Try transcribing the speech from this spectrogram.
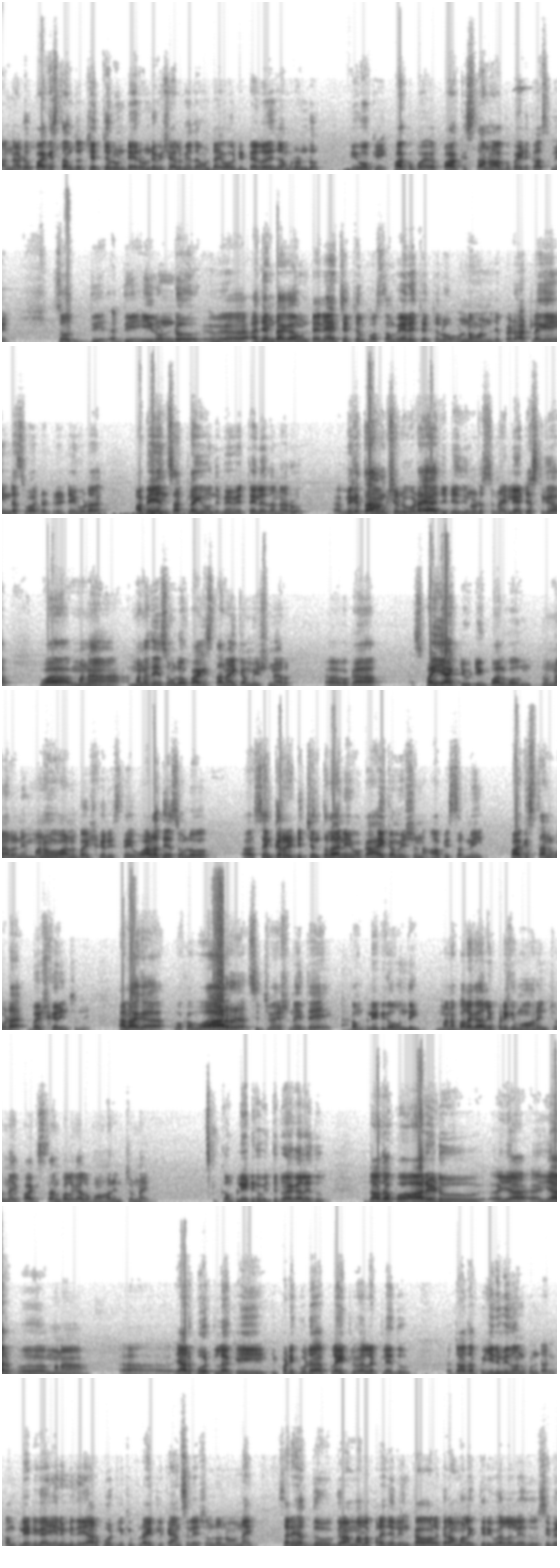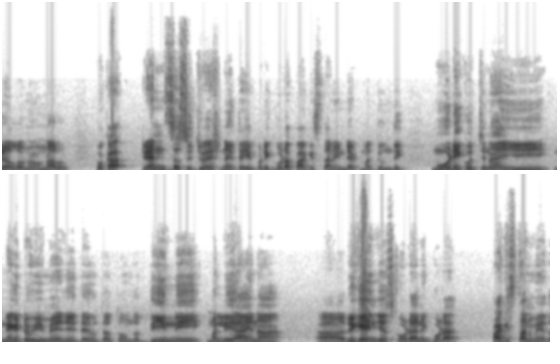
అన్నాడు. పాకిస్తాన్తో చర్చలు ఉంటే రెండు విషయాల మీద ఉంటాయి ఒకటి టెర్రరిజం రెండు PoK pak Pakistan occupied Kashmir. So the the ఈ రెండు అజెండాగా ఉంటేనే చర్చలకు వస్తాం వేరే చర్చలు ఉండమని చెప్పాడు. అట్లాగే ఇండస్ వాటర్ ట్రీటీ కూడా అబేయన్స్ అట్లాగే ఉంది మేము ఎత్తేయలేదన్నారు. మిగతా ఆంక్షలు కూడా యాజ్ ఇట్ ఈజ్ నడుస్తున్నాయి. లేటెస్ట్గా వా మన మన దేశంలో పాకిస్తాన్ హై కమిషనర్ ఒక స్పై యాక్టివిటీకి పాల్గొంటున్నారని మనం వాళ్ళని బహిష్కరిస్తే వాళ్ళ దేశంలో శంకర్రెడ్డి శంకర్ రెడ్డి అని ఒక హై కమిషన్ ఆఫీసర్ని పాకిస్తాన్ కూడా బహిష్కరించింది. అలాగా ఒక వార్ సిచ్యువేషన్ అయితే కంప్లీట్గా ఉంది. మన బలగాలు ఇప్పటికీ మోహరించున్నాయి పాకిస్తాన్ బలగాలు మోహరించున్నాయి. కంప్లీట్గా విత్డ్రా కాలేదు. దాదాపు ఆరేడు ఎయిర్ మన ఎయిర్పోర్ట్లకి ఇప్పటికి కూడా ఫ్లైట్లు వెళ్ళట్లేదు. దాదాపు ఎనిమిది అనుకుంటాను. కంప్లీట్గా ఎనిమిది ఎయిర్పోర్ట్లకి ఫ్లైట్లు క్యాన్సిలేషన్లోనే ఉన్నాయి. సరిహద్దు గ్రామాల ప్రజలు ఇంకా వాళ్ళ గ్రామాలకు తిరిగి వెళ్ళలేదు శిబిరాల్లోనే ఉన్నారు. ఒక టెన్స్ సిచ్యువేషన్ అయితే ఇప్పటికి కూడా పాకిస్తాన్ ఇండియాకి మధ్య ఉంది. మోడీకి వచ్చిన ఈ నెగటివ్ ఇమేజ్ అయితే ఉందో దీన్ని మళ్ళీ ఆయన రిగైన్ చేసుకోవడానికి కూడా పాకిస్తాన్ మీద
